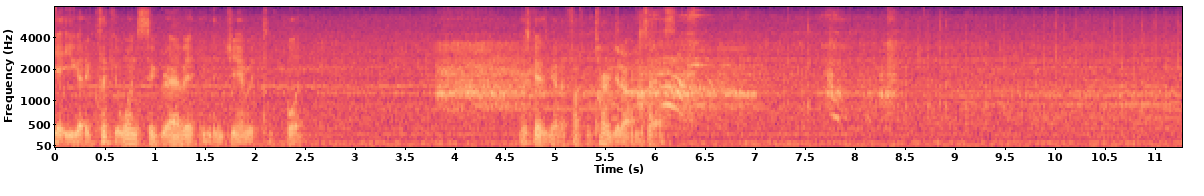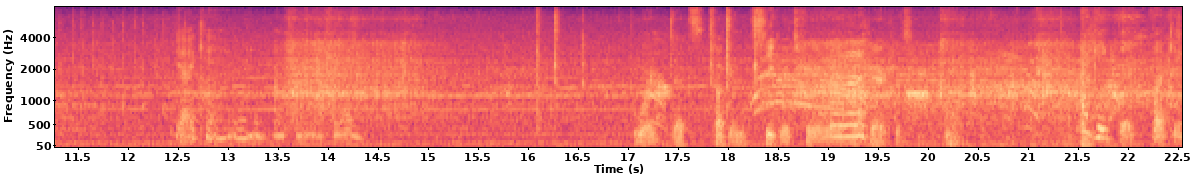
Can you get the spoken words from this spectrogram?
Yeah, you gotta click it once to grab it and then jam it to the bullet. This guy's got a fucking target on his ass. Yeah, I can't hear him. Word, that's fucking secrets for the Uh. characters. I hate the fucking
